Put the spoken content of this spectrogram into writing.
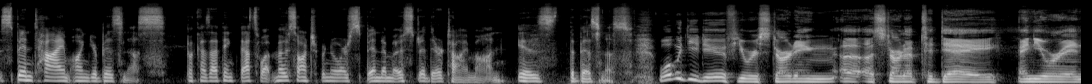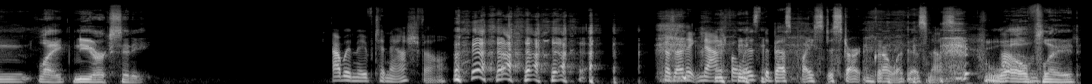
spend time on your business because I think that's what most entrepreneurs spend most of their time on is the business. What would you do if you were starting a, a startup today and you were in like New York City? I would move to Nashville because I think Nashville is the best place to start and grow a business. well played.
